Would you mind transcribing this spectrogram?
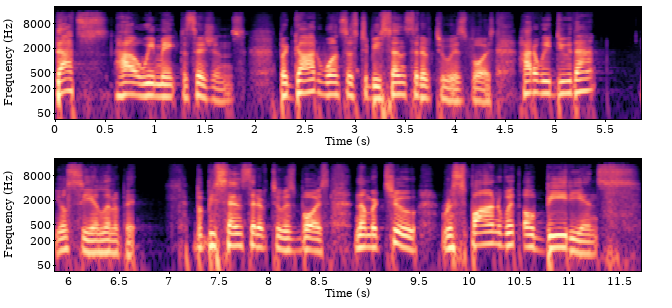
That's how we make decisions. But God wants us to be sensitive to His voice. How do we do that? You'll see a little bit. But be sensitive to His voice. Number two, respond with obedience.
